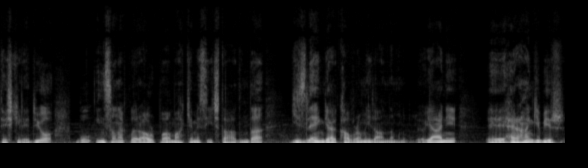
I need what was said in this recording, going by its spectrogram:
teşkil ediyor. Bu İnsan Hakları Avrupa Mahkemesi içtihadında gizli engel kavramıyla anlamını buluyor. Yani e, herhangi bir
